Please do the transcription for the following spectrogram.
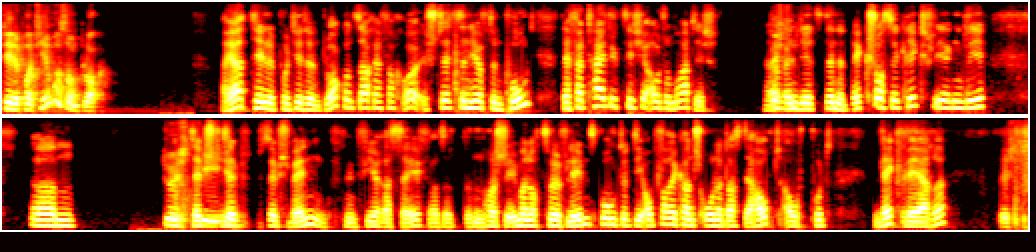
Teleportieren wir so einen Block. ah ja, teleportiert den Block und sag einfach, oh, ich setze den hier auf den Punkt, der verteidigt sich ja automatisch. Ja, wenn du jetzt dann Wegschosse kriegst irgendwie, ähm, durch selbst, selbst, selbst, wenn, mit dem Vierer Safe, also dann hast du immer noch zwölf Lebenspunkte, die opfere kannst, ohne dass der Hauptoutput weg wäre. Richtig.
